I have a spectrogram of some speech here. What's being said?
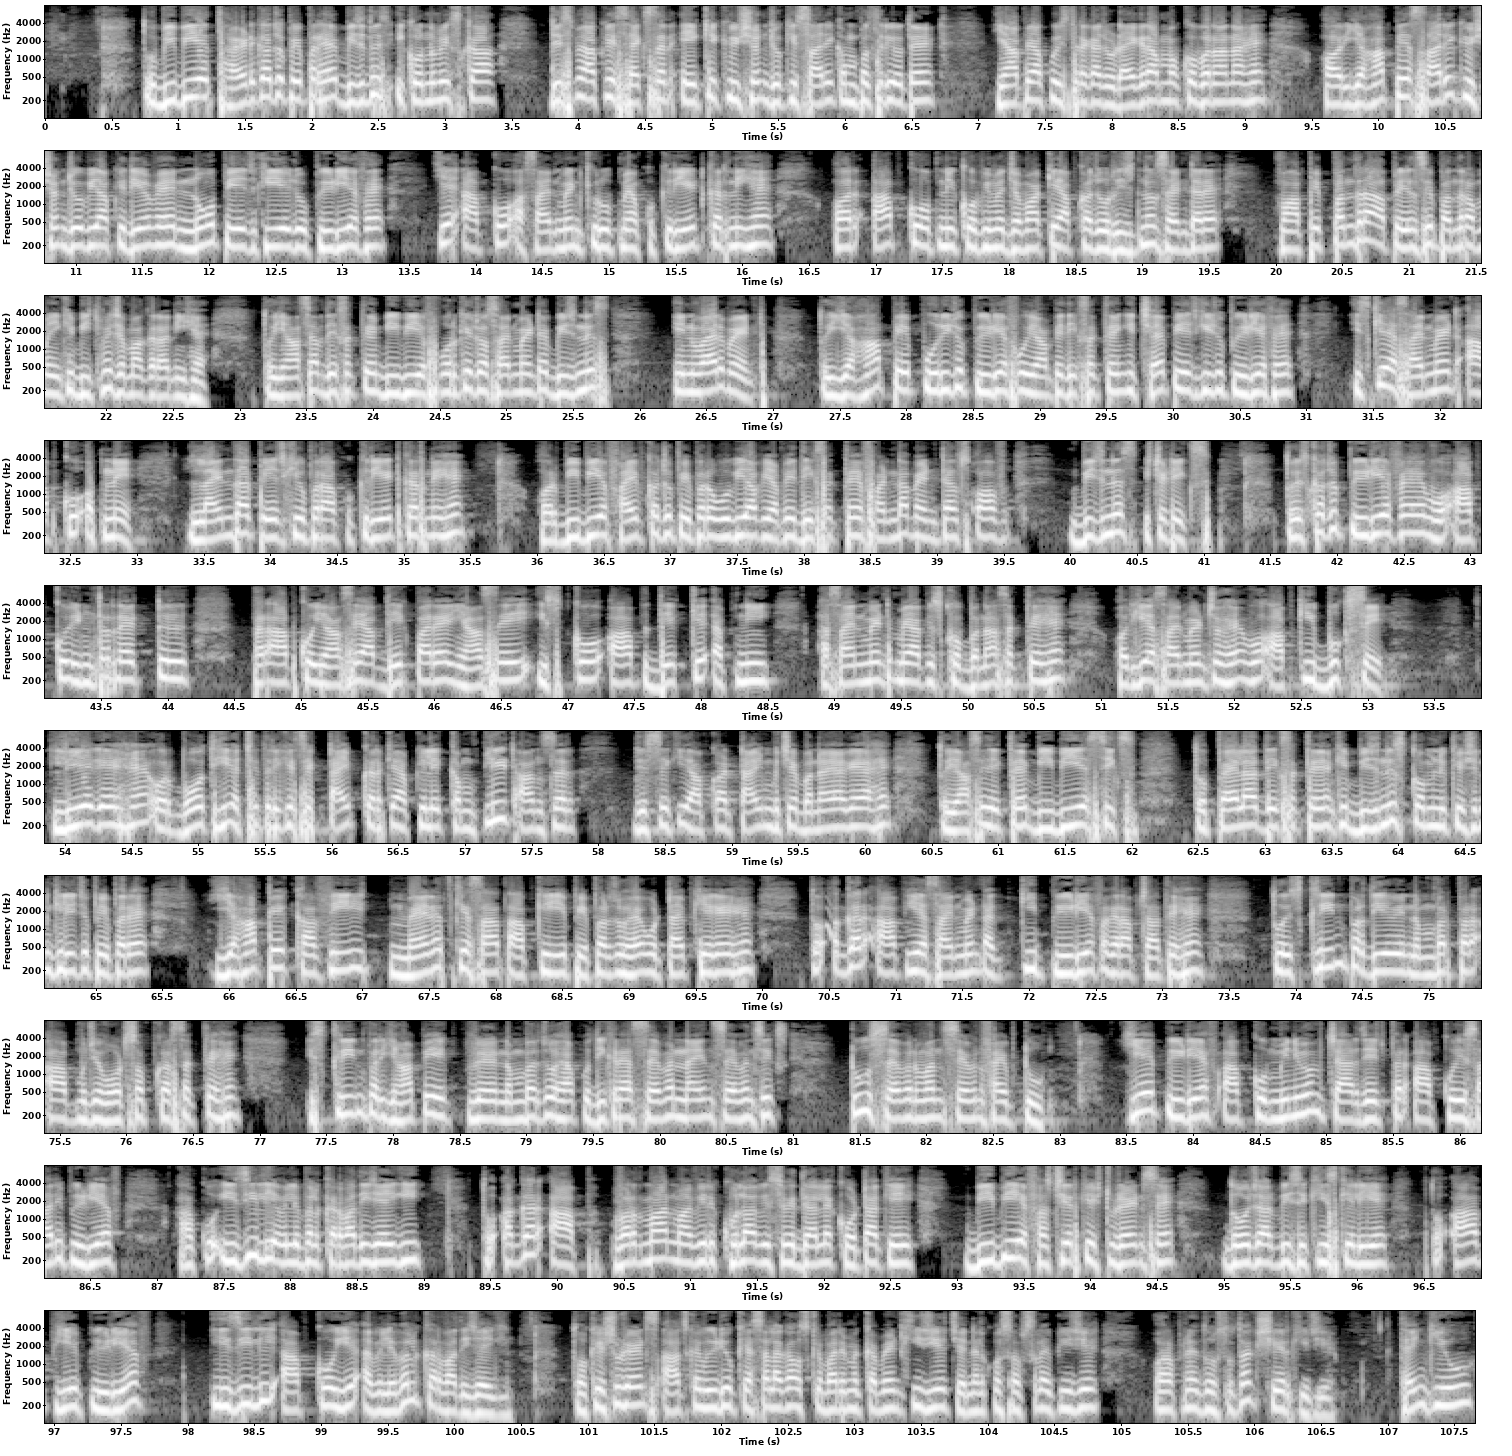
तो बीबीए थर्ड का जो पेपर है बिज़नेस इकोनॉमिक्स का, जिसमें आपके सेक्शन ए के क्वेश्चन जो कि सारे कंपलसरी होते हैं, यहाँ पे आपको इस तरह का जो डायग्राम आपको बनाना है और यहाँ पे सारे क्वेश्चन जो भी आपके दिए हुए हैं, नौ पेज की ये जो पीडीएफ है, ये आपको असाइनमेंट के रूप में आपको क्रिएट करनी है और आपको अपनी कॉपी में जमा के आपका जो रीजनल सेंटर है, वहाँ पे 15 अप्रैल से 15 मई के बीच में जमा करानी है। तो यहाँ से आप देख सकते हैं बीबीए फोर के जो असाइनमेंट है बिज़नेस इन्वायरमेंट तो यहाँ पे पूरी जो पीडीएफ हो यहाँ पे देख सकते हैं कि छह पेज की जो पीडीएफ है, इसके असाइनमेंट आपको अपने लाइनदार पेज के ऊपर आपको क्रिएट करने हैं। और बीबीए फाइव का जो पेपर है, वो भी आप यहाँ पे देख सकते हैं फंडामेंटल्स ऑफ़ बिज़नेस स्टेटिक्स तो इसका जो पीडीएफ है, वो आपको इंटरनेट पर आपको यहाँ से आप देख पा रहे हैं, यहाँ से इसको आप देख के अपनी असाइनमेंट में आप इसको बना सकते हैं। और ये असाइनमेंट जो है वो आपकी बुक से लिए गए हैं और बहुत ही अच्छे तरीके से टाइप करके आपके लिए कंप्लीट आंसर जिससे कि आपका टाइम बचे बनाया गया है। तो यहाँ से देखते हैं बीबीए सिक्स तो पहला देख सकते हैं कि बिज़नेस कम्युनिकेशन के लिए जो पेपर है, यहाँ पे काफ़ी मेहनत के साथ आपके ये पेपर जो है वो टाइप किए गए हैं। तो अगर आप ये असाइनमेंट की पीडीएफ अगर आप चाहते हैं तो स्क्रीन पर दिए हुए नंबर पर आप मुझे व्हाट्सअप कर सकते हैं। स्क्रीन पर यहाँ पे एक नंबर जो है आपको दिख रहा है seven nine seven six two seven one seven five two ये पीडीएफ आपको मिनिमम चार्जेज पर आपको ये सारी पीडीएफ आपको इजीली अवेलेबल करवा दी जाएगी। तो अगर आप वर्धमान महावीर खुला विश्वविद्यालय कोटा के बीबीए फ़र्स्ट ईयर के स्टूडेंट्स हैं 2020-21 के लिए तो आप ये पीडीएफ इजीली आपको ये अवेलेबल करवा दी जाएगी। तो ओके स्टूडेंट्स आज का वीडियो कैसा लगा उसके बारे में कमेंट कीजिए चैनल को सब्सक्राइब कीजिए और अपने दोस्तों तक शेयर कीजिए। Thank you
